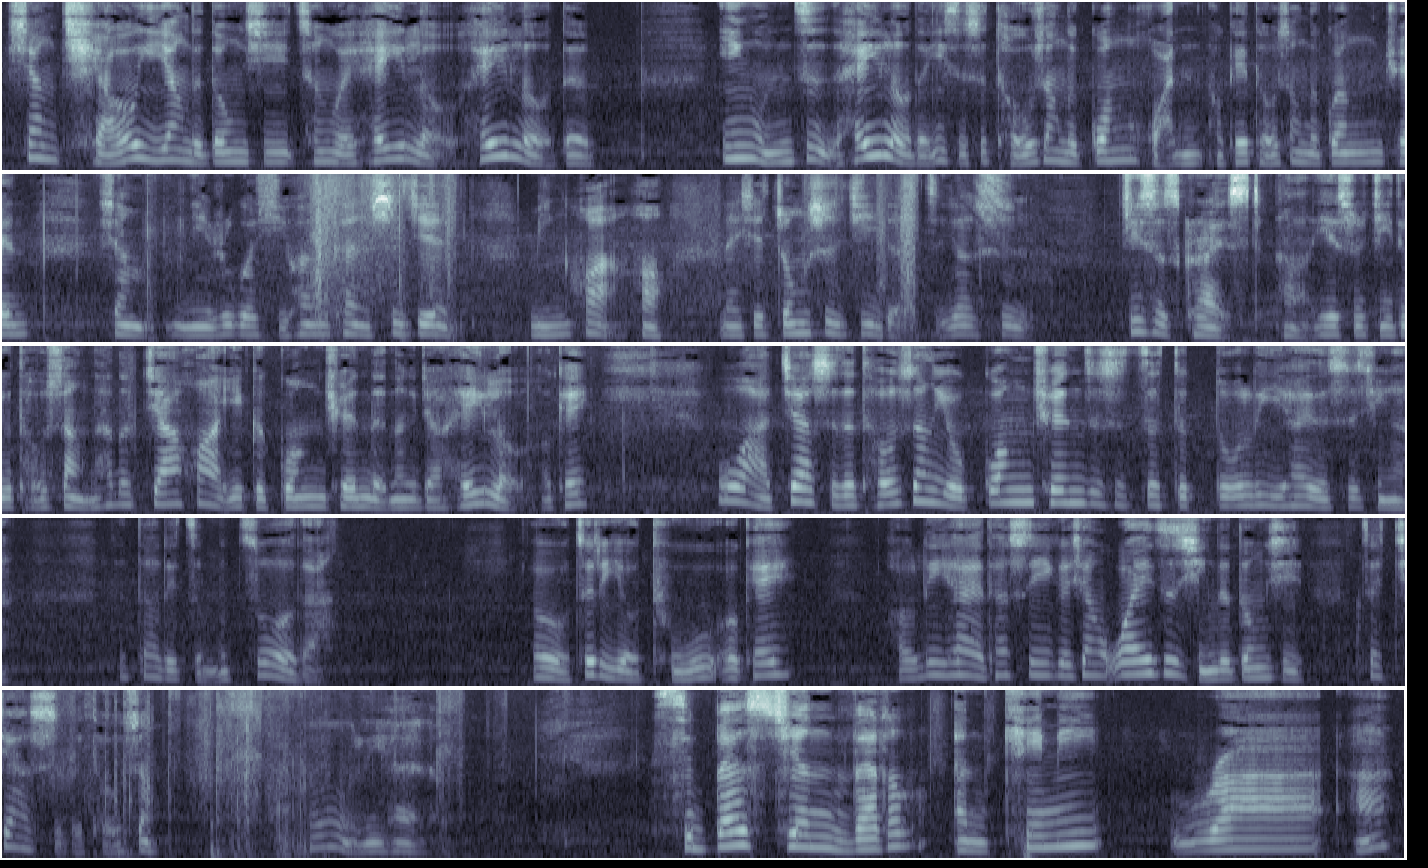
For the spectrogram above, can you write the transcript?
像桥一样的东西，称为 halo。halo 的英文字，halo 的意思是头上的光环。OK，头上的光圈。像你如果喜欢看世界名画，哈，那些中世纪的，只要是。Jesus Christ，哈，耶稣基督头上，他都加画一个光圈的那个叫 halo，OK？哇，驾驶的头上有光圈，这是这这多厉害的事情啊！这到底怎么做的？哦，这里有图，OK？好厉害，它是一个像 Y 字形的东西在驾驶的头上，哦，厉害了。Sebastian Vettel and Kimi Ra 啊，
